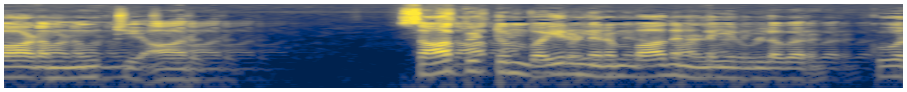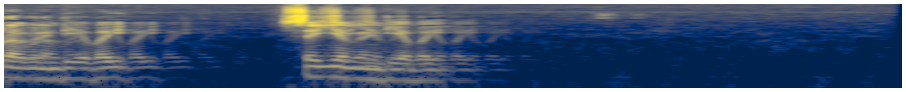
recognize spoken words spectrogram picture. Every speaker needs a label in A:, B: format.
A: பாடம் நூற்றி ஆறு சாப்பிட்டும் வயிறு நிரம்பாத நிலையில் உள்ளவர் கூற வேண்டியவை செய்ய வேண்டியவை.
